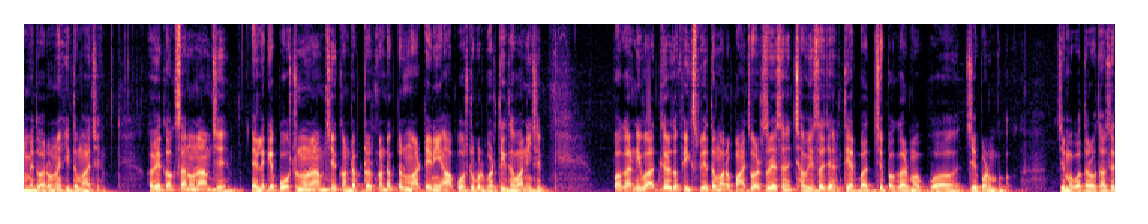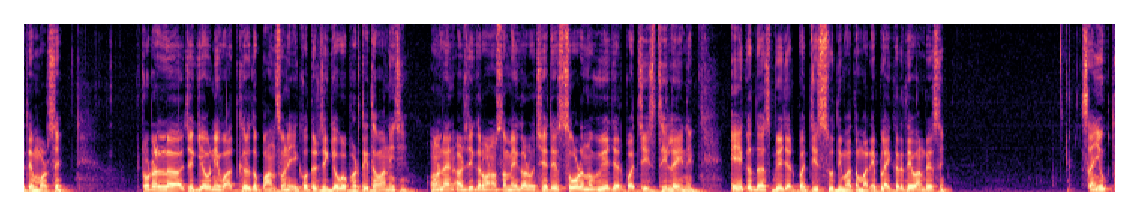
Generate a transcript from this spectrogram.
ઉમેદવારોના હિતમાં છે. હવે કક્ષાનું નામ છે, એટલે કે પોસ્ટનું નામ છે, કંડક્ટર. કંડક્ટર માટેની આ પોસ્ટ ઉપર ભરતી થવાની છે. પગારની વાત કરીએ તો ફિક્સ પે તમારો પાંચ વર્ષ રહેશે, છવ્વીસ હજાર. ત્યારબાદ જે પગારમાં જે પણ જેમાં વધારો થશે તે મળશે. ટોટલ જગ્યાઓની વાત કરીએ તો પાંચસો ને એકોતેર જગ્યાઓ પર ભરતી થવાની છે. ઓનલાઈન અરજી કરવાનો સમયગાળો છે તે સોળ નવ બે હજાર પચીસથી લઈને એક દસ બે હજાર પચીસ સુધીમાં તમારે એપ્લાય કરી દેવાનું રહેશે. સંયુક્ત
